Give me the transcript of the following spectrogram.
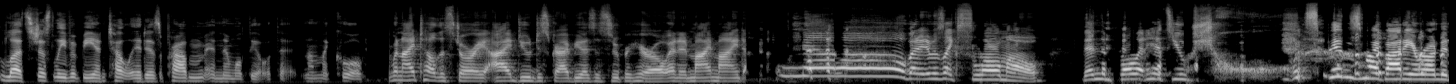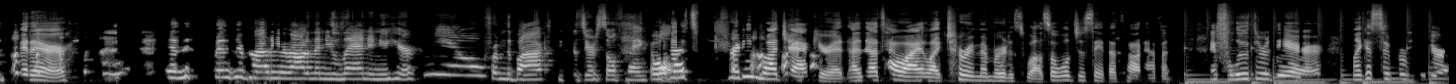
Let's just leave it be until it is a problem and then we'll deal with it. And I'm like, cool. When I tell the story, I do describe you as a superhero. And in my mind, no, but it was like slow mo. Then the bullet hits you, it spins my body around in midair. And it spins your body around, and then you land and you hear meow from the box because you're so thankful. Well, that's pretty much accurate. And that's how I like to remember it as well. So we'll just say that's how it happened. I flew through the air like a superhero.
